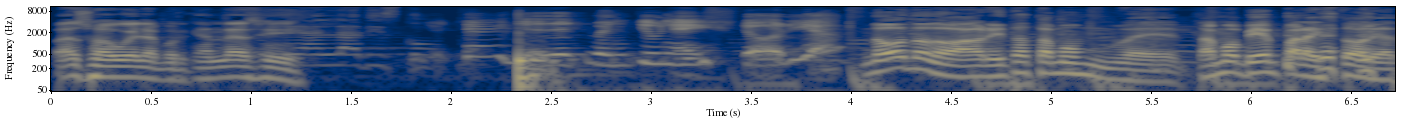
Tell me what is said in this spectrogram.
Paso, abuela, porque anda así. Que le cuente una historia. No, no, no, ahorita estamos, eh, estamos bien para historias.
